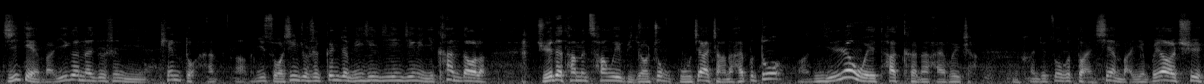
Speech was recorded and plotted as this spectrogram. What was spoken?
几点吧，一个呢就是你偏短啊，你索性就是跟着明星基金经理，你看到了，觉得他们仓位比较重，股价涨得还不多啊，你认为它可能还会涨，那就做个短线吧，也不要去。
